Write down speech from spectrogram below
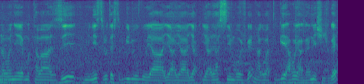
nabonye mutabazi minisitiri w'ubutegetsi bw'igihugu ya- ya- ya- ya- ya- yasimbujwe ntabwo batubwiye aho yaganishijwe.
